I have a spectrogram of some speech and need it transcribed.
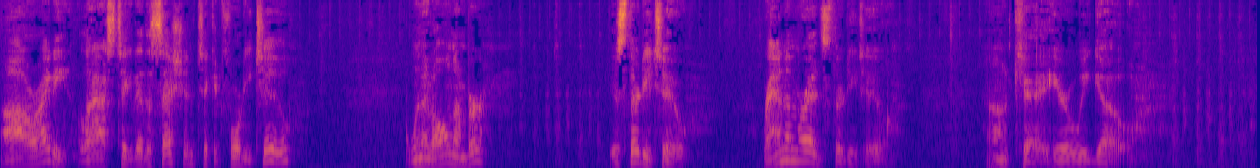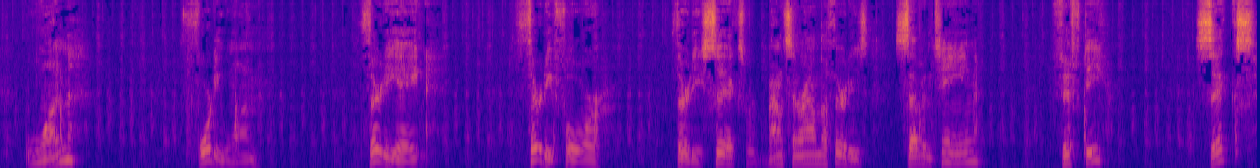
All righty, last ticket of the session, ticket 42. Win it all number is 32. Random Reds 32. Okay, here we go. 1, 41, 38, 34, 36. We're bouncing around the 30s. 17, 50, 6,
